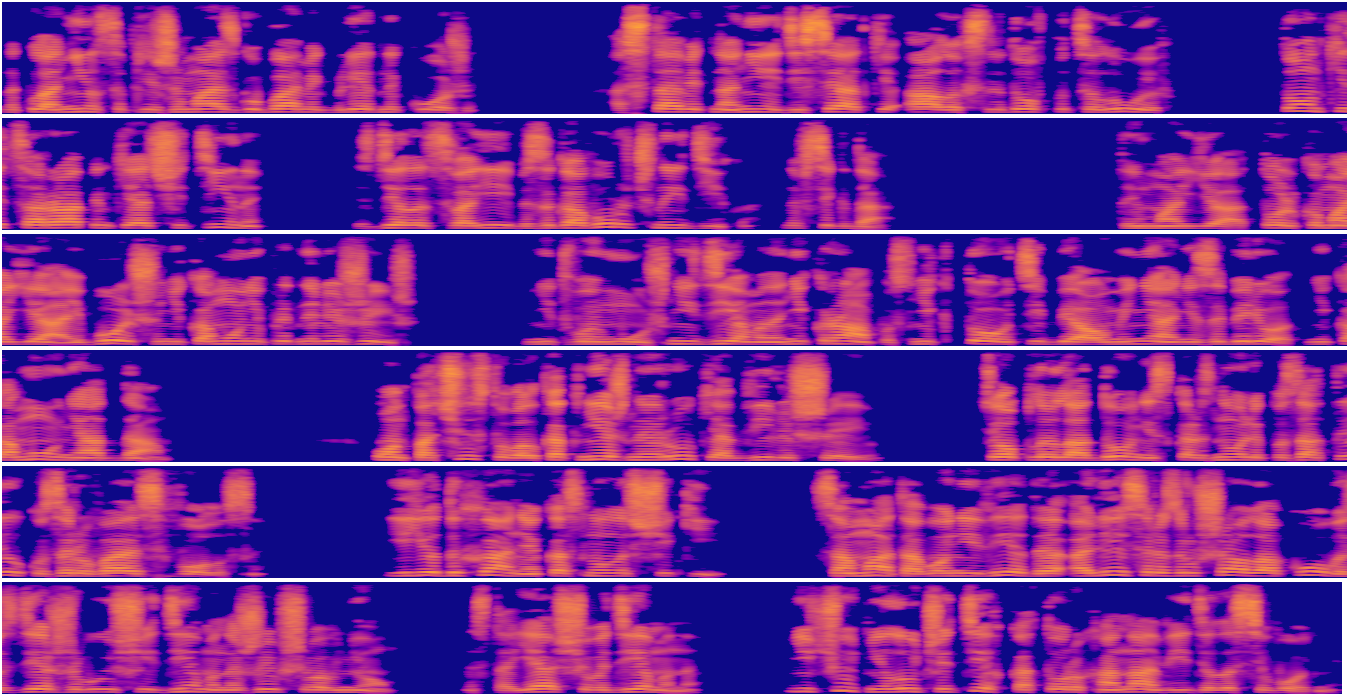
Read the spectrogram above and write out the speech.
Наклонился, прижимаясь губами к бледной коже. Оставить на ней десятки алых следов поцелуев, тонкие царапинки от щетины, сделать своей безоговорочно и дико, навсегда. Ты моя, только моя, и больше никому не принадлежишь. Ни твой муж, ни демона, ни Крампус, никто у тебя у меня не заберет, никому не отдам. Он почувствовал, как нежные руки обвили шею. Теплые ладони скользнули по затылку, зарываясь в волосы. Ее дыхание коснулось щеки. Сама того не ведая, Олеся разрушала оковы, сдерживающие демона, жившего в нем. Настоящего демона. Ничуть не лучше тех, которых она видела сегодня.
